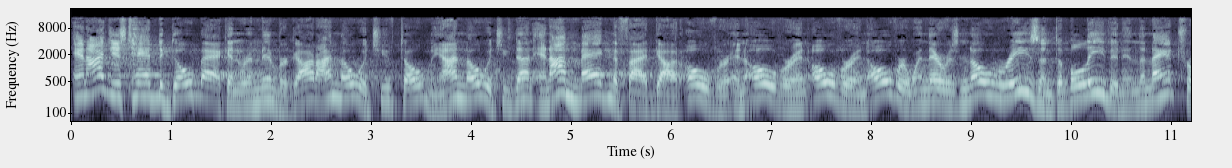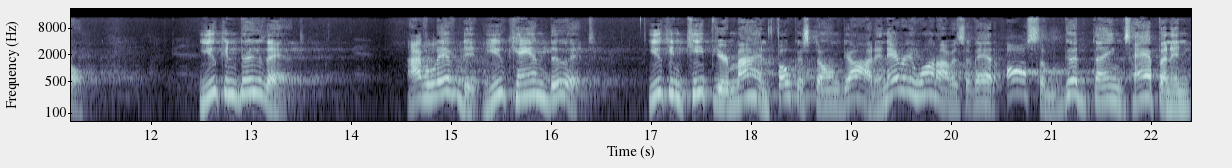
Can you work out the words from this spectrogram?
And I just had to go back and remember God, I know what you've told me. I know what you've done. And I magnified God over and over and over and over when there was no reason to believe it in the natural. You can do that. I've lived it. You can do it. You can keep your mind focused on God. And every one of us have had awesome, good things happen. And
